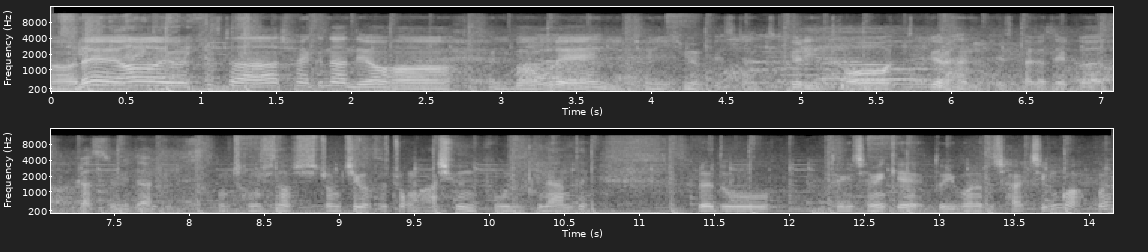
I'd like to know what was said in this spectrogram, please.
어, 네, 어, 이번 페스타 촬영 끝났는데요. 어, 이번 올해 2020년 페스타는 특별히 더 특별한 페스타가 될 것 같습니다. 좀 정신없이 좀 찍어서 조금 아쉬운 부분이긴 한데 그래도 되게 재밌게 또 이번에도 잘 찍은 것 같고요.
